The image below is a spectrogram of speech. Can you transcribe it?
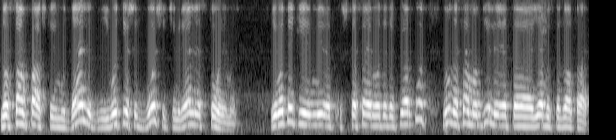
Но сам факт, что ему дали, его тешит больше, чем реальная стоимость. И вот эти, касаемо вот этот QR-код, ну на самом деле это, я бы сказал так,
